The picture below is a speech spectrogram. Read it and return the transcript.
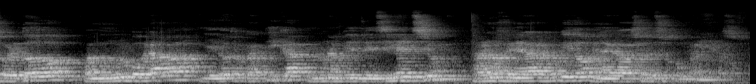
sobre todo cuando un grupo graba y el otro practica en un ambiente de silencio para no generar ruido en la grabación de sus compañeros.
